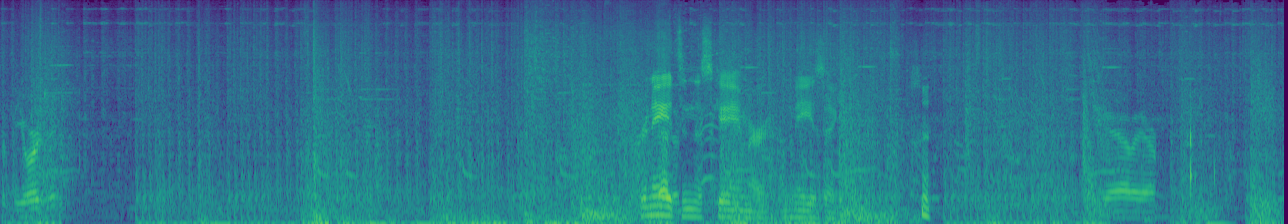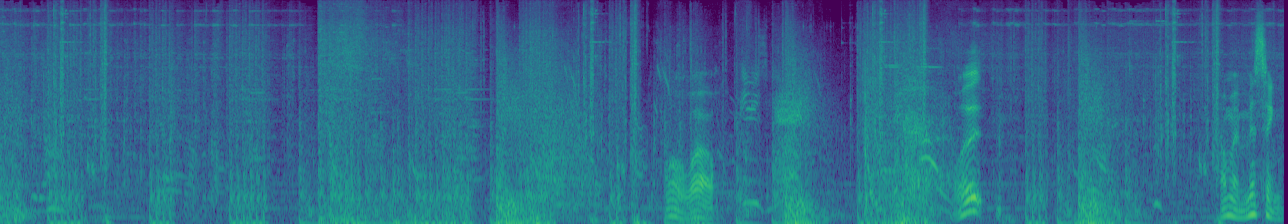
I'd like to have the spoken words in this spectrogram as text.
With the orgy? Grenades in this game are amazing. Yeah, they are. Oh, wow. What? How am I missing?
